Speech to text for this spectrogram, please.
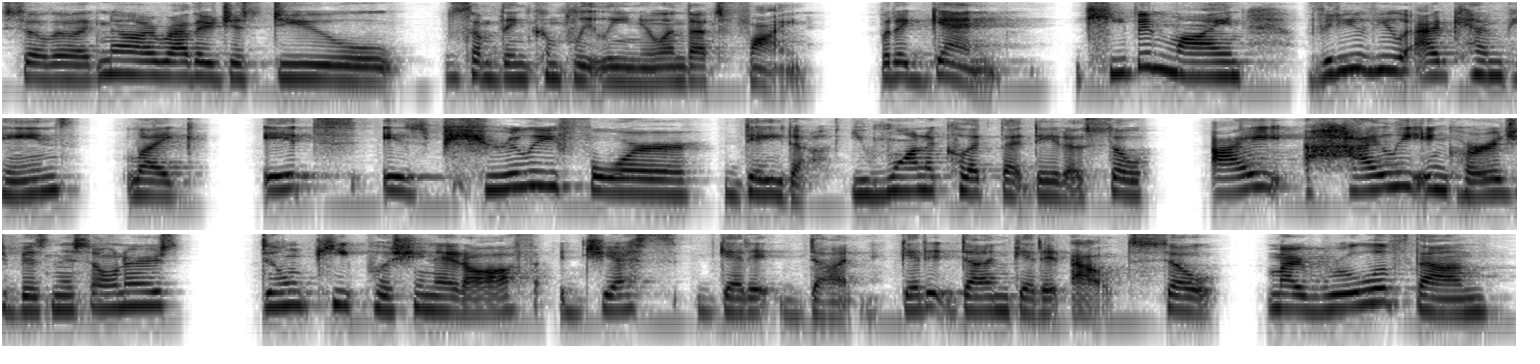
So they're like, no, I'd rather just do something completely new and that's fine. But again, keep in mind video view ad campaigns, like it is purely for data. You want to collect that data. So I highly encourage business owners don't keep pushing it off. Just get it done. Get it done, get it out. So my rule of thumb,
